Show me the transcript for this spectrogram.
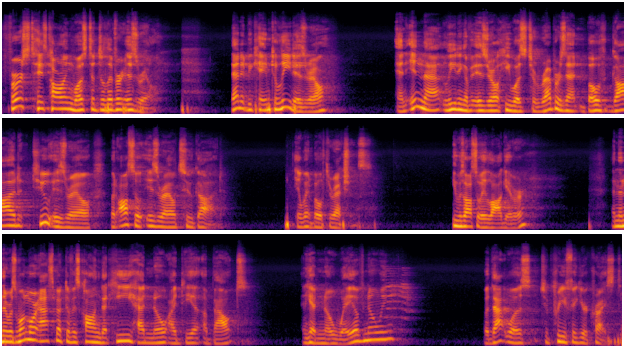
First, his calling was to deliver Israel. Then it became to lead Israel. And in that leading of Israel, he was to represent both God to Israel, but also Israel to God. It went both directions. He was also a lawgiver. And then there was one more aspect of his calling that he had no idea about, and he had no way of knowing, but that was to prefigure Christ.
